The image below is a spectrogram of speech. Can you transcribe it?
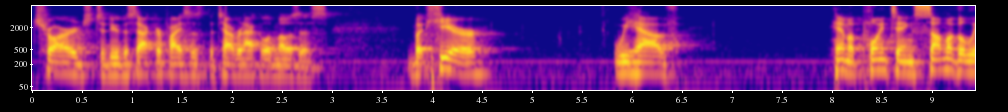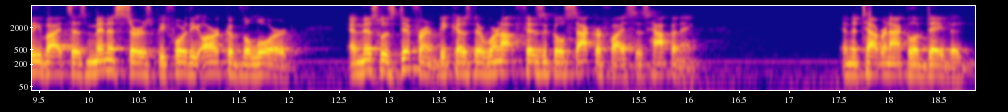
charged to do the sacrifices of the tabernacle of Moses. But here, we have him appointing some of the Levites as ministers before the ark of the Lord. And this was different because there were not physical sacrifices happening in the tabernacle of David.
